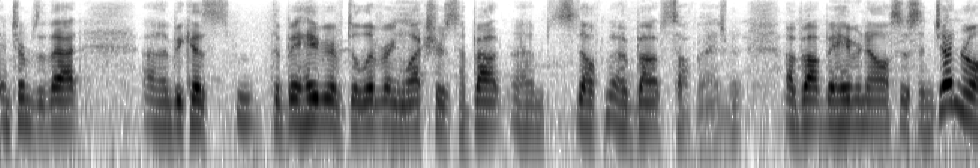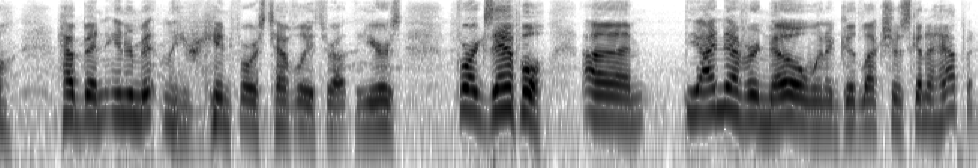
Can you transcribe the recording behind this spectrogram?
in terms of that, uh, because the behavior of delivering lectures about um, self about self management, about behavior analysis in general, have been intermittently reinforced heavily throughout the years. For example, um, I never know when a good lecture is going to happen.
